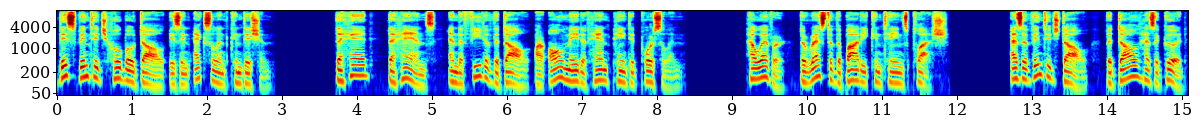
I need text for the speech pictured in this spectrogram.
This vintage hobo doll is in excellent condition. The head, the hands, and the feet of the doll are all made of hand-painted porcelain. However, the rest of the body contains plush. As a vintage doll, the doll has a good,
